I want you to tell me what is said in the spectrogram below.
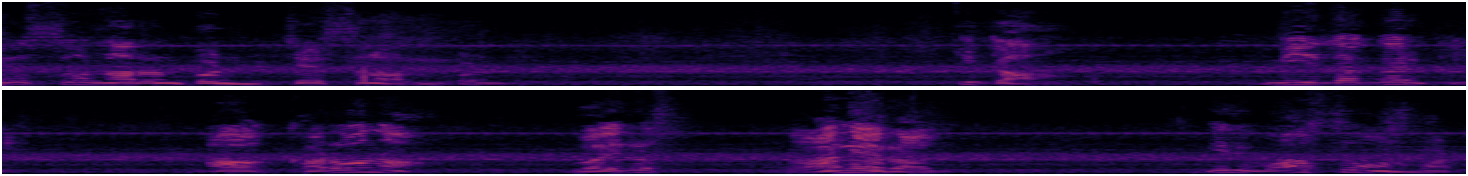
చేస్తున్నారనుకోండి చేస్తున్నారనుకోండి ఇక మీ దగ్గరికి ఆ కరోనా వైరస్ రానే రాదు. ఇది వాస్తవం అనమాట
